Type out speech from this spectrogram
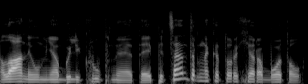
Ланы у меня были крупные, это эпицентр, на которых я работал,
